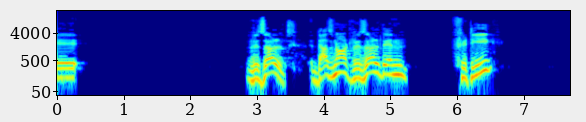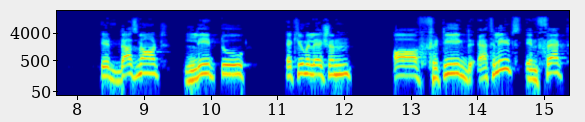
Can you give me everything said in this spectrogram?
a result does not result in fatigue it does not lead to escalation of fatigue the athlete in fact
